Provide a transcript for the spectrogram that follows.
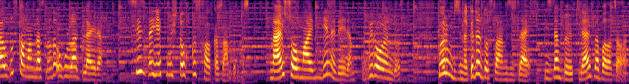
Ayıldız komandasına da uğurlar diləyirəm. Siz də 79 xal qazandınız. Məyus olmayın, yenə deyirəm, bu bir oyundur. Görün bizi nə qədər dostlarımız izləyir. Bizdən böyüklər və balacalar.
